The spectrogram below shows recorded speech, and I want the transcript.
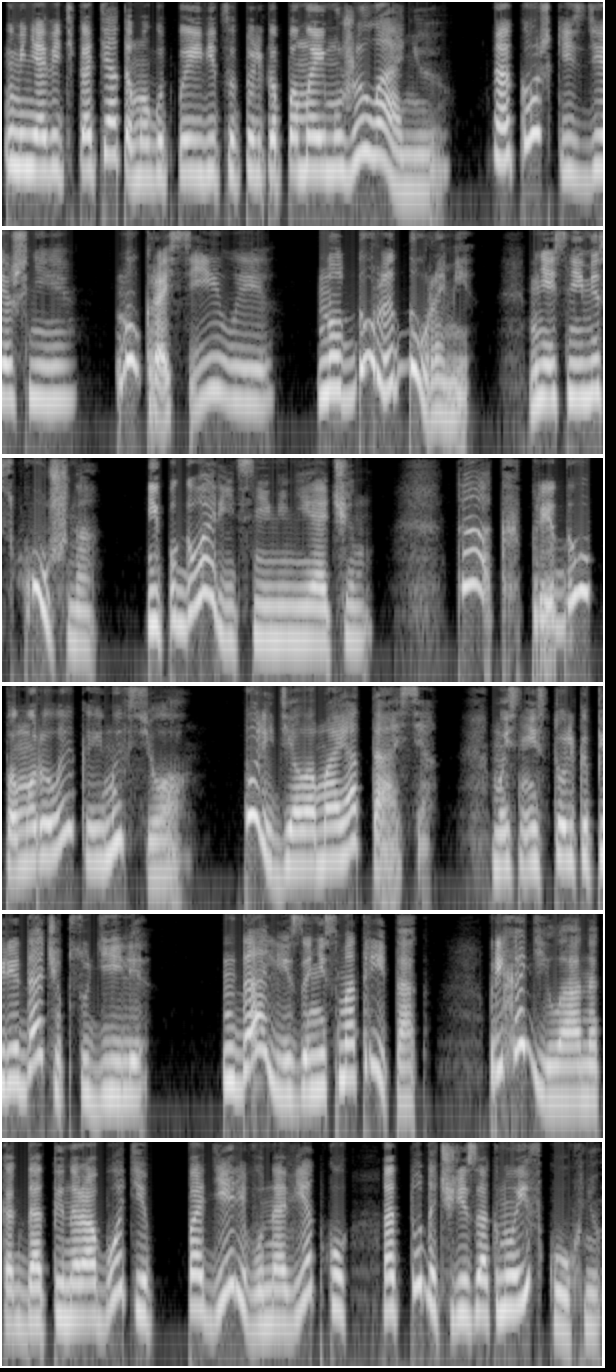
У меня ведь котята могут появиться только по моему желанию. А кошки здешние, ну, красивые, но дуры дурами. Мне с ними скучно, и поговорить с ними не о чем. Так, приду, помурлыкаем и все. То ли дело моя Тася. Мы с ней столько передач обсудили. Да, Лиза, не смотри так. Приходила она, когда ты на работе, по дереву, на ветку, оттуда через окно и в кухню.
